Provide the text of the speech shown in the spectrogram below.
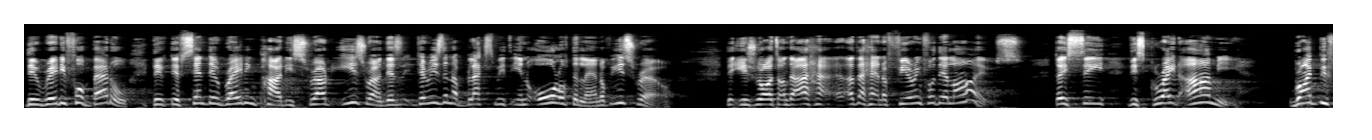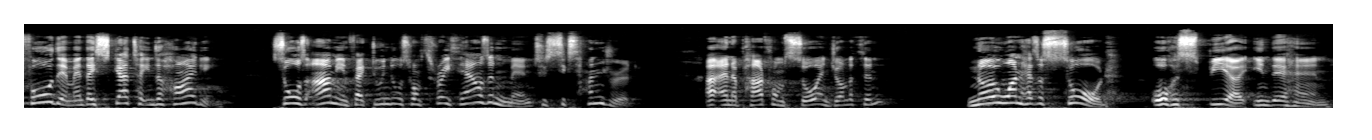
They're ready for battle. They've, they've sent their raiding parties throughout Israel. There's, there isn't a blacksmith in all of the land of Israel. The Israelites, on the other hand, are fearing for their lives. They see this great army right before them and they scatter into hiding. Saul's army, in fact, dwindles from 3,000 men to 600. Uh, and apart from Saul and Jonathan, no one has a sword or a spear in their hand.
